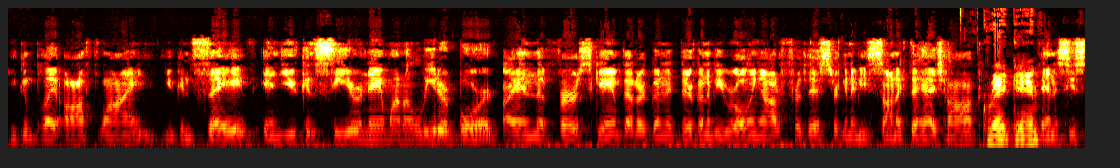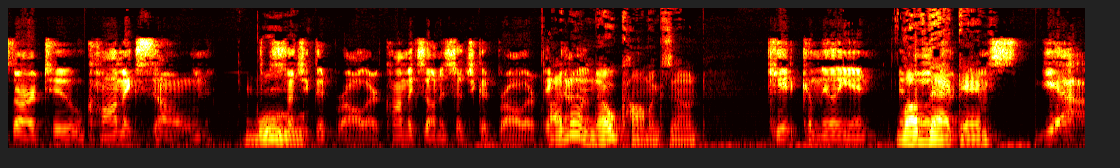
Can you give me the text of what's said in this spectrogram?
You can play offline, you can save, and you can see your name on a leaderboard. And the first game that are gonna they're gonna be rolling out for this are gonna be Sonic the Hedgehog, great game, Phantasy Star Two, Comix Zone, Ooh. such a good brawler. Comix Zone is such a good brawler. Pick I don't know Comix Zone. Kid Chameleon. Love that game. Yeah,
